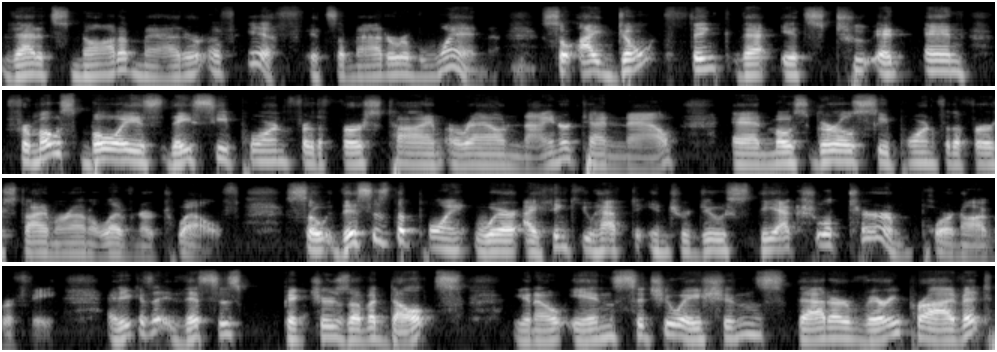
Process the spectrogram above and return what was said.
that it's not a matter of if it's a matter of when so i don't think that it's too and, and for most boys they see porn for the first time around 9 or 10 now and most girls see porn for the first time around 11 or 12. So this is the point where I think you have to introduce the actual term pornography. And you can say this is pictures of adults, you know, in situations that are very private.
